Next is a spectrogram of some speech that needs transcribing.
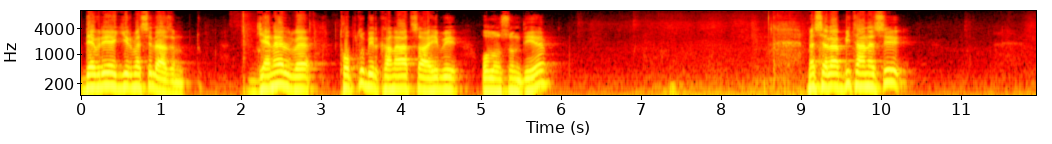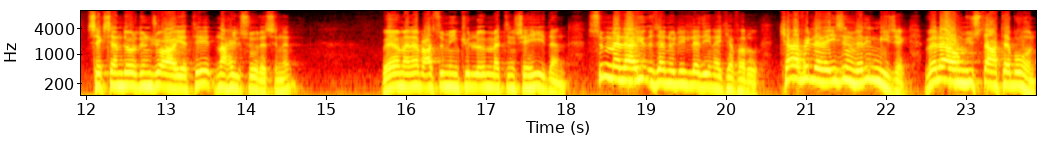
devreye girmesi lazım. Genel ve toplu bir kanaat sahibi olunsun diye. Mesela bir tanesi 84. ayeti Nahil suresinin ve yevme neb'asu min kulli ümmetin şehiden. Sümme la yu'zenu lillezine keferu. Kafirlere izin verilmeyecek. Ve lahum yustahtebun.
